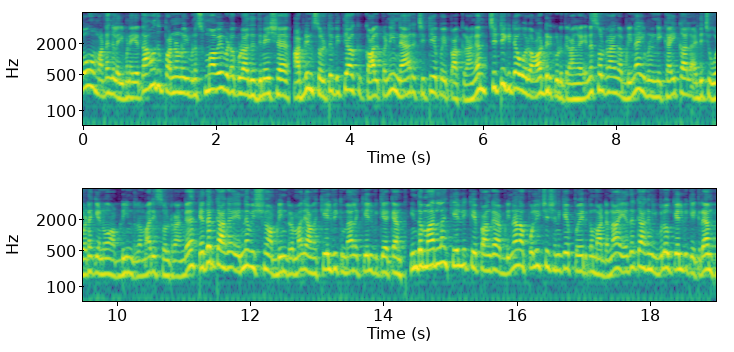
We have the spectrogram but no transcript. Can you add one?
கோவம் அடங்கலை. இவனை ஏதாவது பண்ணணும். இவனை சும்மாவே விடக்கூடாது தினேஷ அப்படின்னு சொல்லிட்டு வித்யாவுக்கு கால் பண்ணி நேர சிட்டியை போய் பார்க்குறாங்க சிட்டி கிட்ட ஒரு ஆர்டர் கொடுக்குறாங்க. என்ன சொல்றாங்க அப்படின்னா இவனை நீ கை கால் அடிச்சு உடைக்கணும் அப்படின்ற மாதிரி சொல்றாங்க. எதற்காக என்ன விஷயம் அப்படின்ற மாதிரி அவன் கேள்விக்கு மேல கேள்வி கேட்க. இந்த மாதிரிலாம் கேள்வி கேட்பாங்க அப்படின்னா நான் போலீஸ் ஸ்டேஷனுக்கே போயிருக்க மாட்டேனா? எதற்காக நீ இவ்வளவு கேள்வி கேட்கிறேன்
